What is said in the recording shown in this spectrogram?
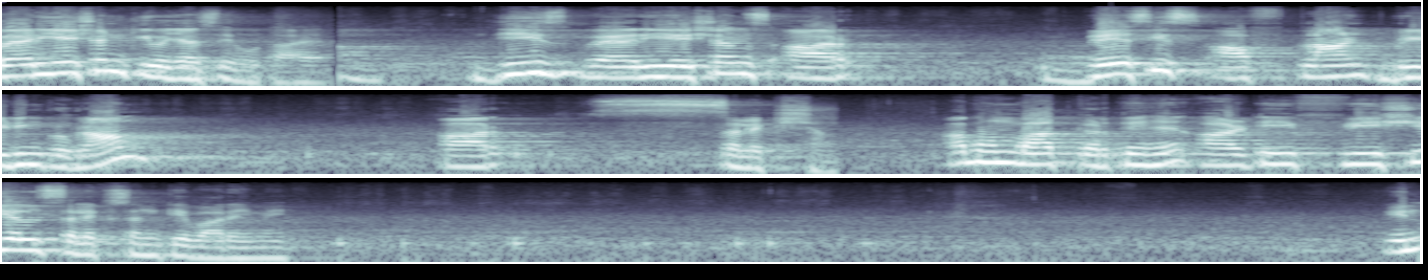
वेरिएशन की वजह से होता है। These variations are basis of plant breeding programme are selection अब हम बात करते हैं आर्टिफिशियल सिलेक्शन के बारे में। In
